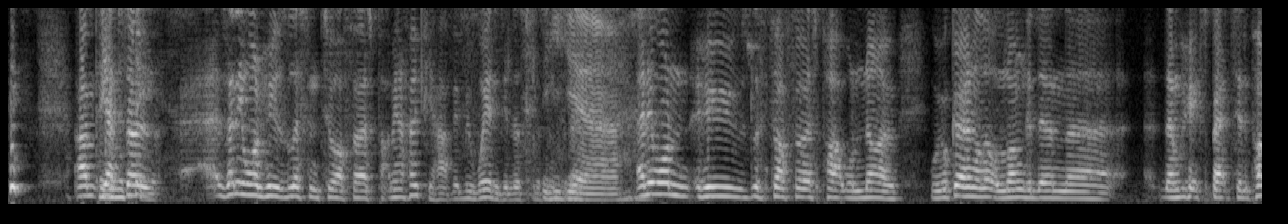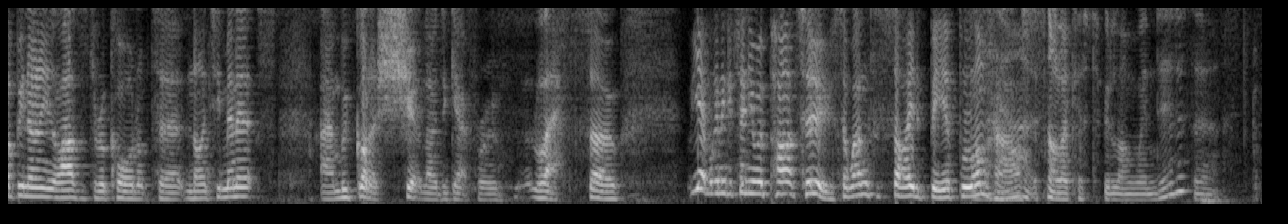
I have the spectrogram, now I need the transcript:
Um, Pig yeah, so City. as anyone who's listened to our first part, I mean, I hope you have. It'd be weird if you listen, listen to Yeah. this. Anyone who's listened to our first part will know we were going a little longer than uh, than we expected. Podbean only allows us to record up to ninety minutes, and we've got a shitload to get through left. So. Yeah, we're going to continue with part two. So, welcome to side B of Yeah, Blumhouse. it's not like us to be long winded, is it?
